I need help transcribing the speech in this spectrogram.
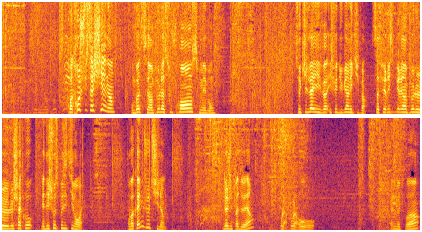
Je 3 trop je suis sa chienne hein Mon bot c'est un peu la souffrance mais bon. Ce kill là il, va, il fait du bien à l'équipe hein. Ça fait respirer un peu le, le chaco. Il y a des choses positives en vrai. On va quand même jouer chill hein. Déjà j'ai pas de R. Oula oula oh oh. Calme-toi.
